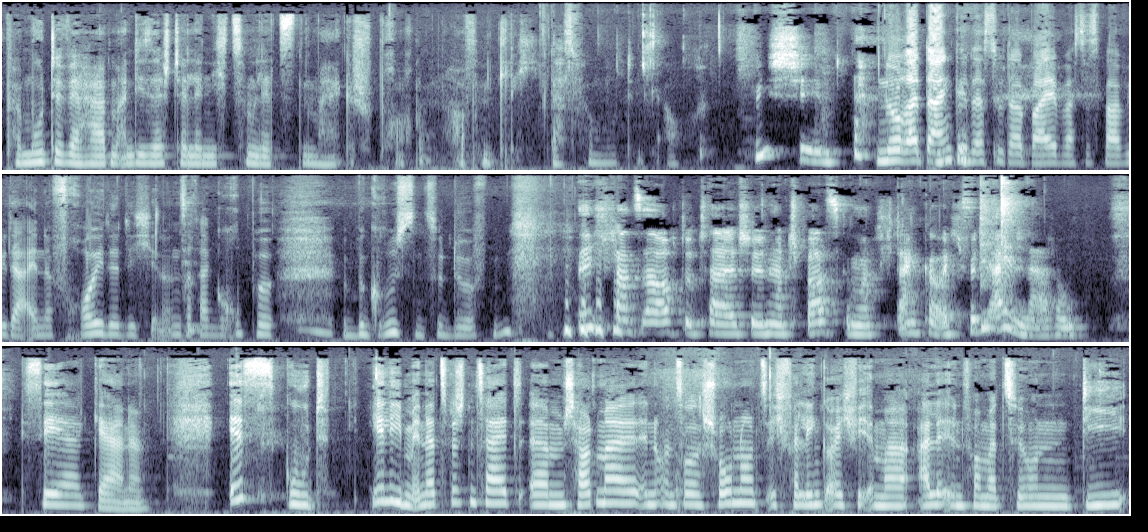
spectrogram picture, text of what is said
vermute, wir haben an dieser Stelle nicht zum letzten Mal gesprochen. Hoffentlich. Das vermute ich auch. Wie schön. Nora, danke, dass du dabei warst. Es war wieder eine Freude, dich in unserer Gruppe begrüßen zu dürfen. Ich fand es auch total schön, hat Spaß gemacht. Ich danke euch für die Einladung. Sehr gerne. Ist gut. Ihr Lieben, in der Zwischenzeit ähm, schaut mal in unsere Shownotes. Ich verlinke euch wie immer alle Informationen, die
